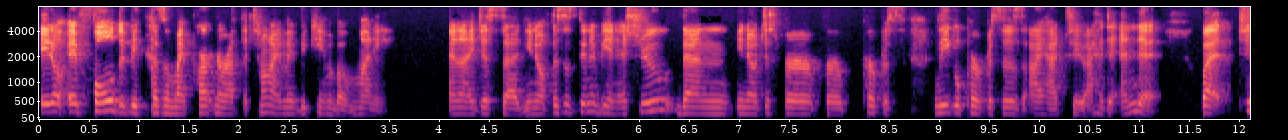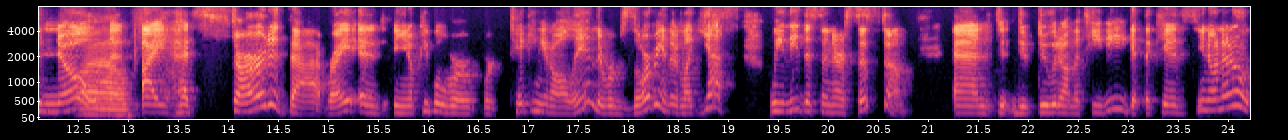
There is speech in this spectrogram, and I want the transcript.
it it folded because of my partner at the time. It became about money. And I just said, you know, if this is going to be an issue, then, you know, just for for purpose, legal purposes, I had to I had to end it. But to know wow. that I had started that, right? And you know, people were were taking it all in. They were absorbing it. They're like, yes, we need this in our system and do, do it on the TV, get the kids, you know, and I know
